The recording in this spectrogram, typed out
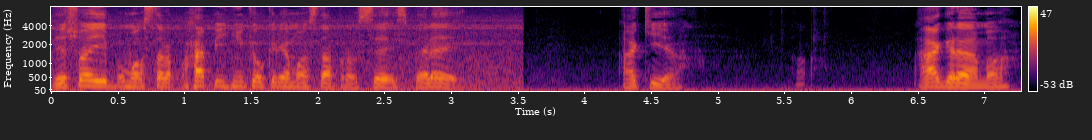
Deixa eu aí mostrar rapidinho que eu queria mostrar pra vocês. Espera aí. Aqui, ó. A grama, ó.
